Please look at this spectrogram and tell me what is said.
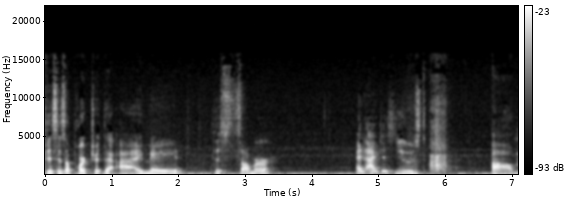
This is a portrait that I made this summer. And I just used, um,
